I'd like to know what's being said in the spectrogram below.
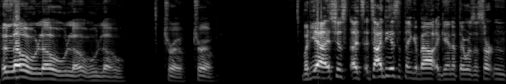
low, low, low, low. True, true. But yeah, it's just it's it's ideas to think about. Again, if there was a certain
